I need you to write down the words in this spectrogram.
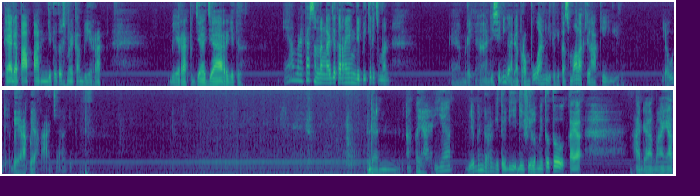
kayak ada papan gitu terus mereka berak. Berak pejajar gitu. Ya mereka seneng aja karena yang dipikir cuman di sini nggak ada perempuan gitu. Kita semua laki-laki gitu. Ya udah berak-berak aja gitu. Dan apa ya iya ya bener gitu. Di di film itu tuh kayak ada mayat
